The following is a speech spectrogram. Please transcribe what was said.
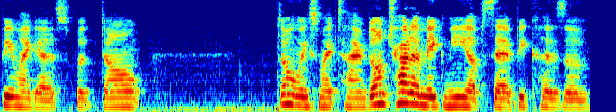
be my guest, but don't don't waste my time. Don't try to make me upset because of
